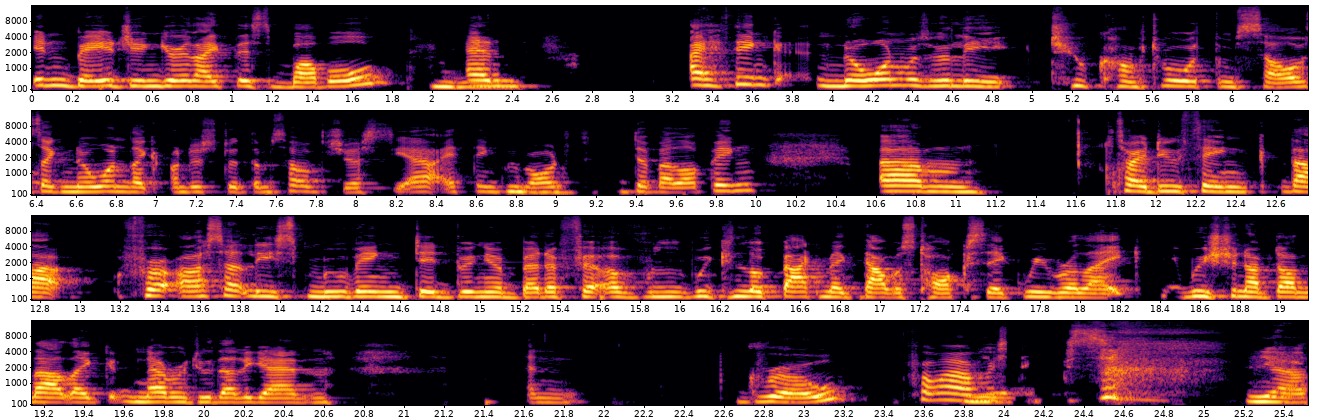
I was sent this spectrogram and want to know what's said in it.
in beijing you're like this bubble mm-hmm. and i think no one was really too comfortable with themselves like no one like understood themselves just yet i think we were all mm-hmm. developing um so i do think that for us at least moving did bring a benefit of we can look back and like that was toxic we were like we shouldn't have done that like never do that again and grow from our yeah. mistakes. yeah,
